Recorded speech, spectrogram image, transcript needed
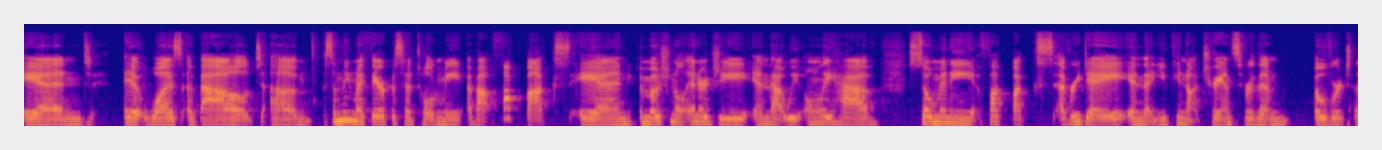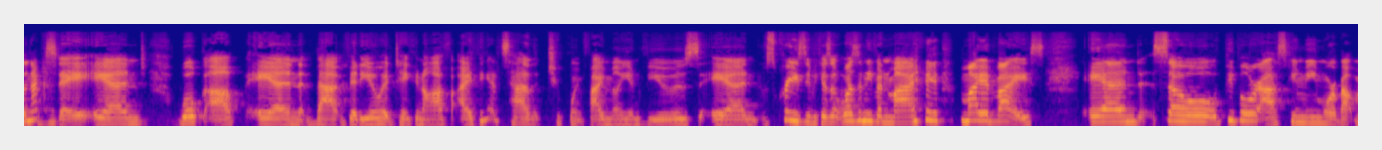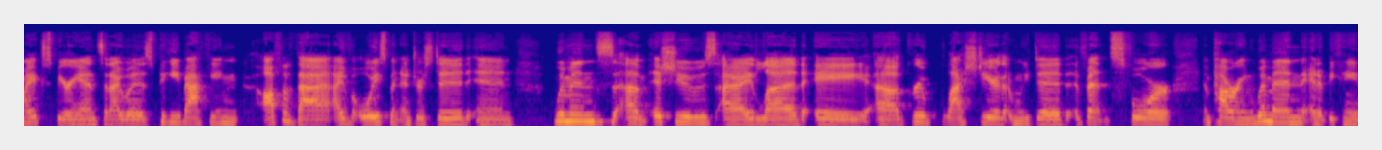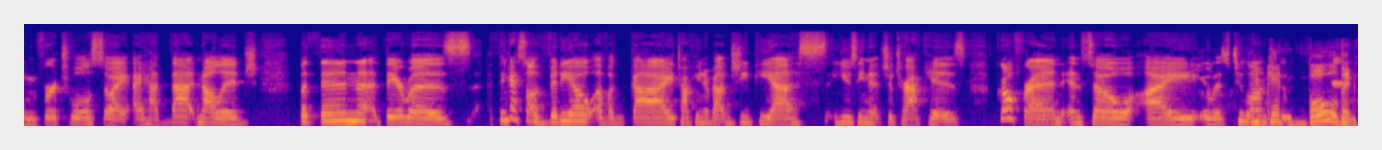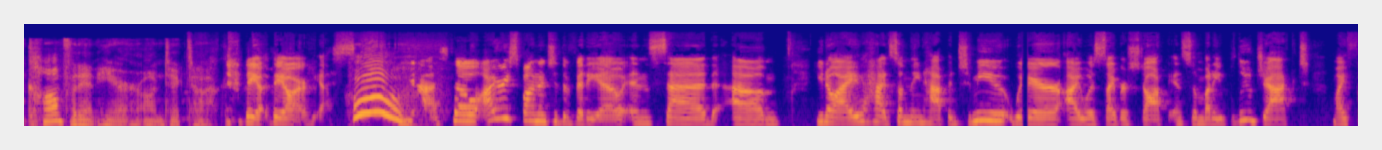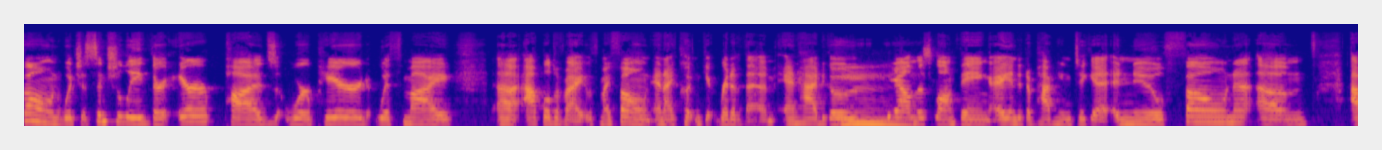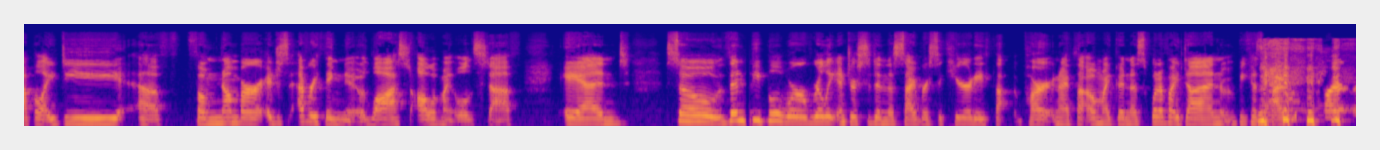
and it was about um, something my therapist had told me about fuck bucks and emotional energy, and that we only have so many fuck bucks every day, and that you cannot transfer them over to the next mm-hmm. day and woke up and that video had taken off. I think it's had 2.5 million views and it was crazy because it wasn't even my my advice. And so people were asking me more about my experience and I was piggybacking off of that. I've always been interested in women's um, issues. I led a uh, group last year that we did events for empowering women, and it became virtual. So I, I had that knowledge. But then there was, I think I saw a video of a guy talking about GPS using it to track his girlfriend. And so I, it was too long. Get to- bold and confident here on TikTok. they, they are, yes. Whew. Yeah. So I responded to the video and said, um, you know, I had something happen to me where I was cyber stalked and somebody blue jacked my phone, which essentially their AirPods were paired with my uh, Apple device with my phone and I couldn't get rid of them and had to go mm. down this long thing. I ended up having to get a new phone, um, Apple ID, uh, phone number, it just everything new, lost all of my old stuff. And so then people were really interested in the cybersecurity th- part. And I thought, oh my goodness, what have I done? Because if I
